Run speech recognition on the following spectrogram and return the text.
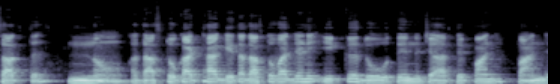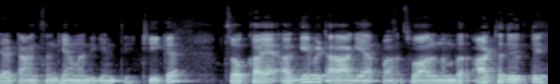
7 9 ਆ 10 ਤੋਂ ਘੱਟ ਆ ਅੱਗੇ ਤਾਂ 10 ਤੋਂ ਵੱਧ ਜਾਣੀ। 1 2 3 4 ਤੇ 5 5 ਆ ਟਾਂਕ ਸੰਖਿਆਵਾਂ ਦੀ ਗਿਣਤੀ। ਠੀਕ ਹੈ? ਸੌਖਾ ਹੈ। ਅੱਗੇ ਬੇਟਾ ਆ ਗਿਆ ਆਪਾਂ। ਸਵਾਲ ਨੰਬਰ 8 ਦੇ ਉੱਤੇ।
